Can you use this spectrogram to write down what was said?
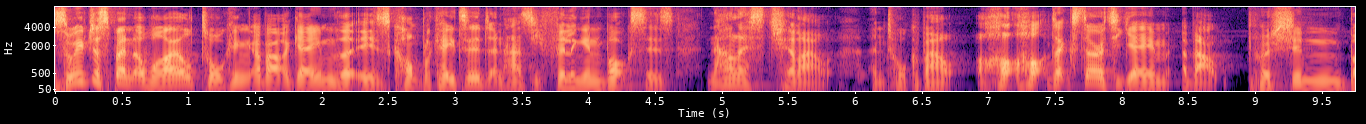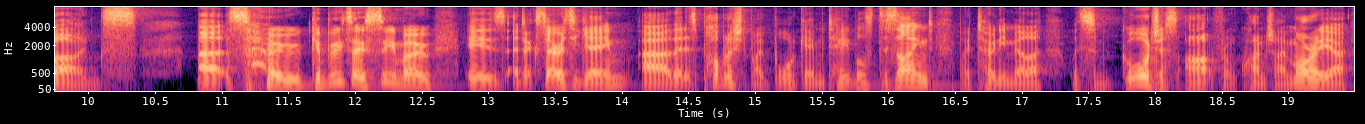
So we've just spent a while talking about a game that is complicated and has you filling in boxes. Now let's chill out and talk about a hot, hot dexterity game about pushing bugs. Uh, so Kabuto Sumo is a dexterity game uh, that is published by Board Game Tables, designed by Tony Miller, with some gorgeous art from Kwanchai Moriya.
